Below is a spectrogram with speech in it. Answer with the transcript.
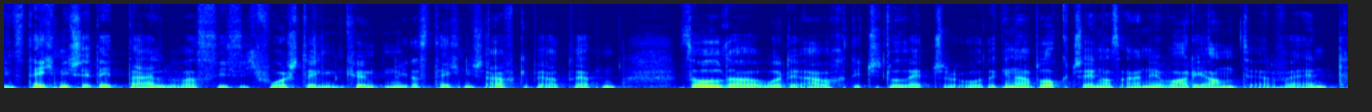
ins technische Detail, was Sie sich vorstellen könnten, wie das technisch aufgebaut werden soll. Da wurde auch Digital Ledger oder genau Blockchain als eine Variante erwähnt.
